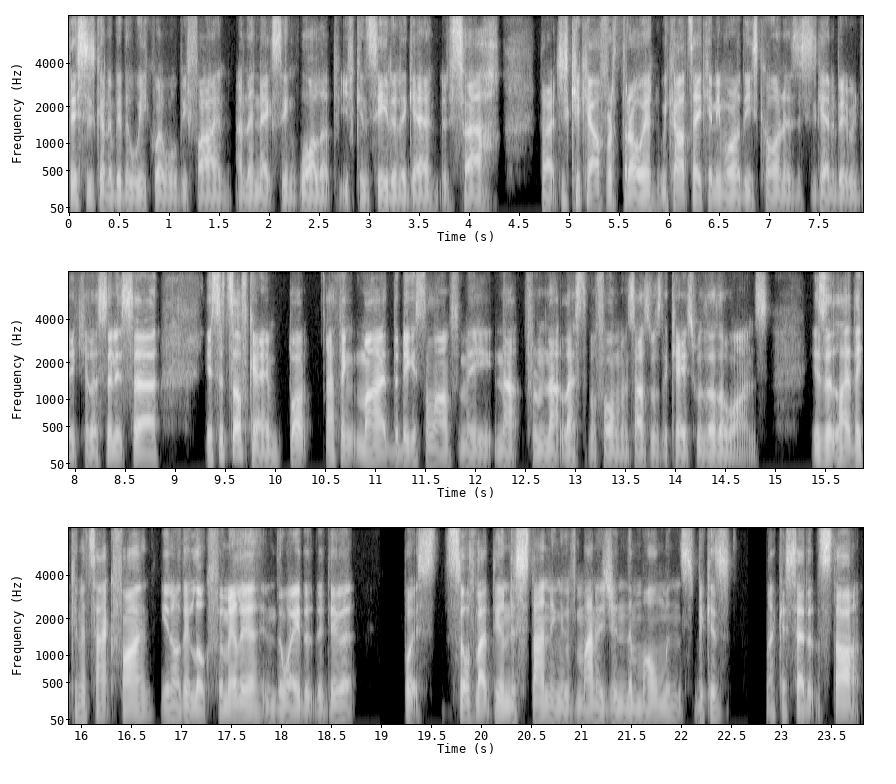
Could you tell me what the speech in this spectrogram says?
this is going to be the week where we'll be fine. And then next thing, wallop, you've conceded again. It's ah, right, just kick out for a throw in. We can't take any more of these corners. This is getting a bit ridiculous. And it's uh it's a tough game, but I think my the biggest alarm for me not from that Leicester performance, as was the case with other ones, is that like they can attack fine. You know, they look familiar in the way that they do it, but it's sort of like the understanding of managing the moments because, like I said at the start,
